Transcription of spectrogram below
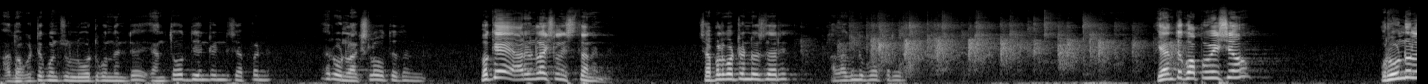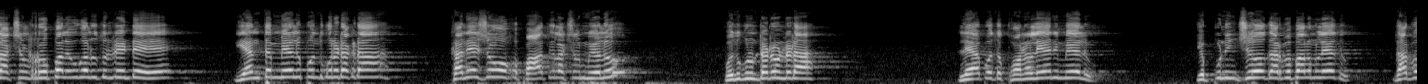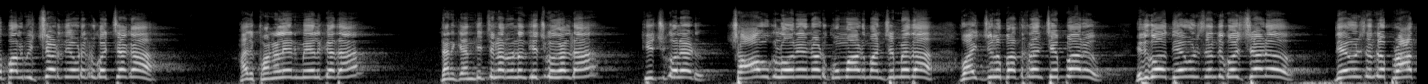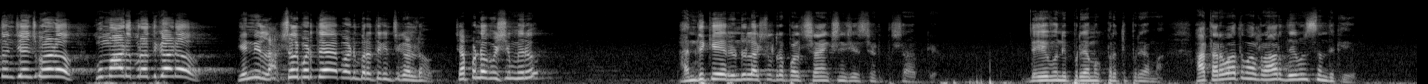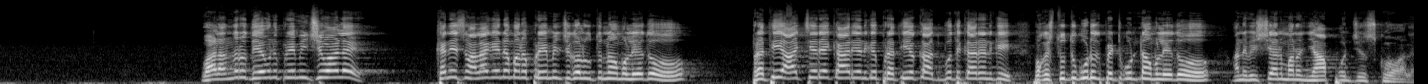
అదొకటి కొంచెం లోటుకుందంటే ఎంత అవుద్ది ఏంటండి చెప్పండి? రెండు లక్షలు అవుతుందండి. ఓకే ఆ రెండు లక్షలు ఇస్తానండి. చెప్పలు కొట్టండి ఒకసారి. అలాగుండిపోతారు ఎంత గొప్ప విషయం? రెండు లక్షల రూపాయలు ఇవ్వగలుగుతుంటే ఎంత మేలు పొందుకున్నాడు అక్కడ? కనీసం ఒక పాతి లక్షల మేలు పొందుకుని ఉంటాడు ఉండడా? లేకపోతే కొనలేని మేలు. ఎప్పటి నుంచో గర్భఫలం లేదు. గర్భఫలం ఇచ్చాడు దేవుడు ఇక్కడికి వచ్చాక. అది కొనలేని మేలు కదా? దానికి ఎంత ఇచ్చినా రుణం తీర్చుకోగలడా? తీర్చుకోలేడు. చావుకులోనే ఉన్నాడు కుమారుడు మంచం మీద. వైద్యులు బతకలని చెప్పారు. ఇదిగో దేవుడి సందుకు వచ్చాడు. దేవుడి సందిలో ప్రార్థన చేయించుకున్నాడు. కుమారుడు బ్రతికాడు. ఎన్ని లక్షలు పడితే వాడిని బ్రతికించగలడు. చెప్పండి ఒక విషయం మీరు. అందుకే రెండు లక్షల రూపాయలు శాంక్షన్ చేశాడు షాప్కి. దేవుని ప్రేమకు ప్రతి ప్రేమ. ఆ తర్వాత వాళ్ళు రారు దేవుని సందుకి వాళ్ళందరూ దేవుని ప్రేమించే వాళ్ళే కనీసం అలాగైనా మనం ప్రేమించగలుగుతున్నామో లేదో ప్రతి ఆశ్చర్య కార్యానికి ప్రతి ఒక్క అద్భుత కార్యానికి ఒక స్థుతికూడుకు పెట్టుకుంటున్నామో లేదో అన్న విషయాన్ని మనం జ్ఞాపకం చేసుకోవాలి.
